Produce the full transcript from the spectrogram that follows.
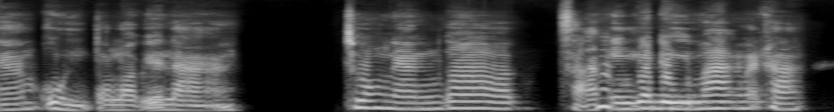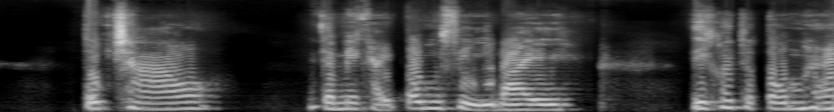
น้ำอุ่นตลอดเวลา ช่วงนั้นก็สามีก็ดีมากนะคะทุกเช้าจะมีไข่ต้มสี่ใบ ที่เขาจะต้มให้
